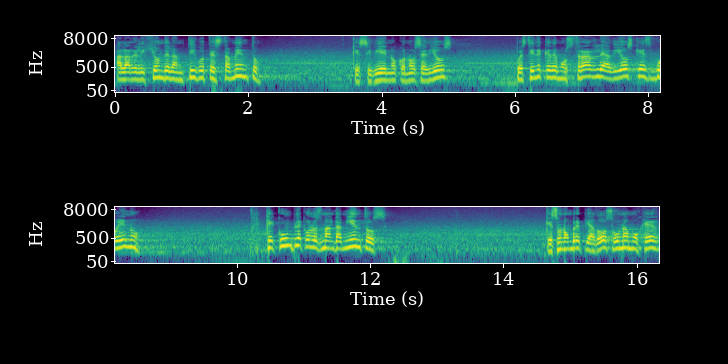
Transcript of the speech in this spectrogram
a la religión del Antiguo Testamento, que si bien no conoce a Dios, pues tiene que demostrarle a Dios que es bueno, que cumple con los mandamientos, que es un hombre piadoso, una mujer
